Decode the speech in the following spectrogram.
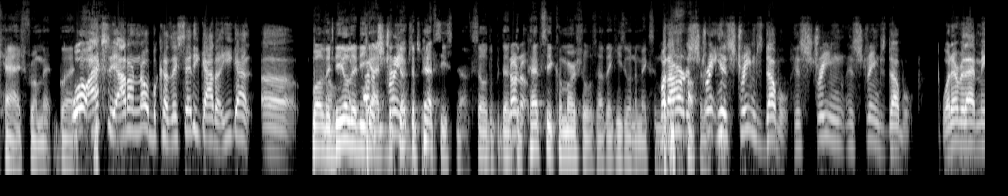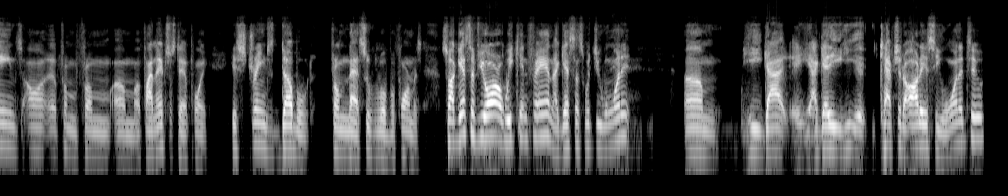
cash from it. But well, actually, I don't know because they said he got a he got uh. Well, the deal that he got the, the, Pepsi stuff. So the, the, no, no. the, Pepsi commercials, I think he's going to make some. But I heard his, stream, his streams doubled. His stream his streams doubled. Whatever that means on uh, from from um, a financial standpoint, his streams doubled from that Super Bowl performance. So I guess if you are a Weeknd fan, I guess that's what you wanted. Um, he got. He, I guess he, he captured the audience he wanted to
